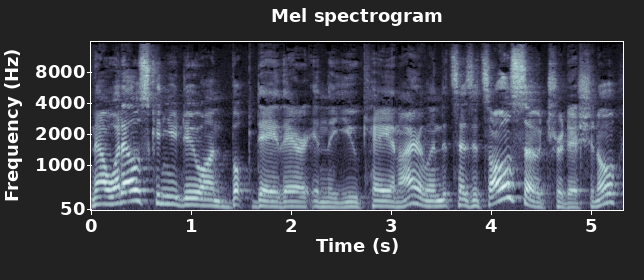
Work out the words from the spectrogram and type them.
Now, what else can you do on book day there in the UK and Ireland? It says it's also traditional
